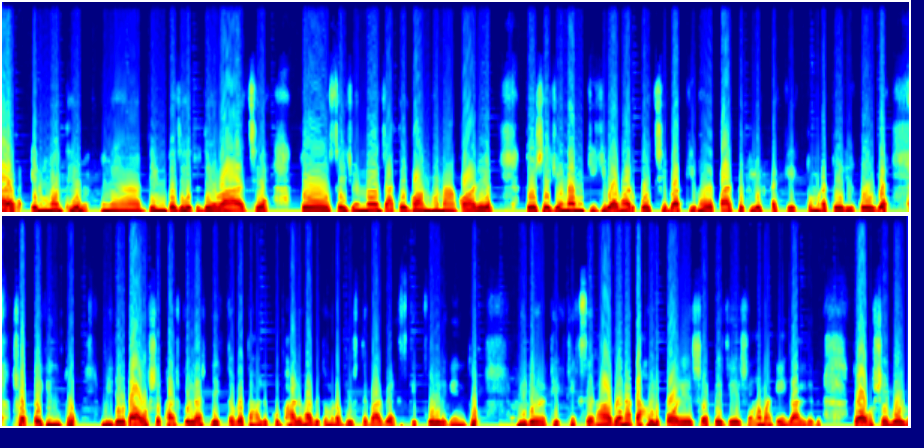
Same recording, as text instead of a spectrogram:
আর এর মধ্যে ডিমটা যেহেতু দেওয়া আছে, তো সেই জন্য যাতে গন্ধ না করে, তো সেই জন্য আমি কি কি ব্যবহার করছি বা কীভাবে পারফেক্টলি একটা কেক তোমরা তৈরি করবে, সবটাই কিন্তু ভিডিওটা অবশ্যই ফার্স্ট টু লাস্ট দেখতে হবে, তাহলে খুব ভালোভাবে তোমরা বুঝতে পারবে। স্কিপ করলে কিন্তু ভিডিওটা ঠিক ঠিক শেখা হবে না, তাহলে পরে এসে, পেজে এসে আমাকেই গাল দেবে। তো অবশ্যই বলব,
